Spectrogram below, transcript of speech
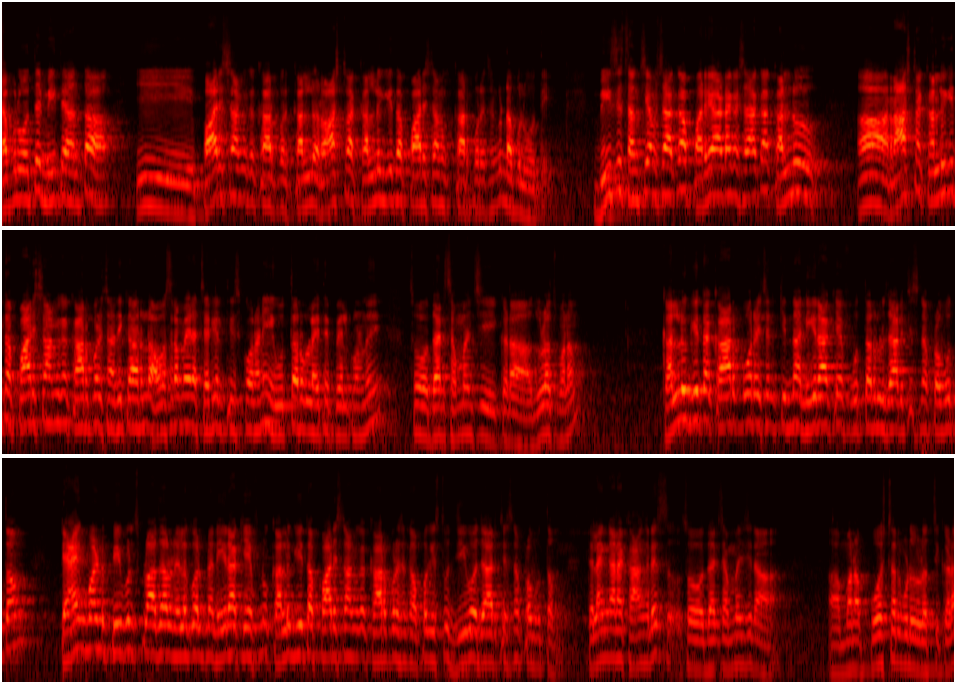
డబ్బులు పోతే మిగతా అంతా ఈ పారిశ్రామిక కార్పొరే కళ్ళు రాష్ట్ర కళ్ళు గీత పారిశ్రామిక కార్పొరేషన్కు డబ్బులు పోతాయి. బీసీ సంక్షేమ శాఖ పర్యాటక శాఖ కళ్ళు రాష్ట్ర కళ్ళు గీత పారిశ్రామిక కార్పొరేషన్ అధికారులు అవసరమైన చర్యలు తీసుకోవాలని ఉత్తర్వులు అయితే పేర్కొన్నది. సో దానికి సంబంధించి ఇక్కడ చూడవచ్చు మనం. కళ్ళు గీత కార్పొరేషన్ కింద నీరా కేఫ్ ఉత్తర్వులు జారీ చేసిన ప్రభుత్వం ట్యాంక్ బండ్ పీపుల్స్ ప్లాజాలో నెలకొల్పిన నీరా కేఫ్ను కల్లు గీత పారిశ్రామిక కార్పొరేషన్కి అప్పగిస్తూ జీవో జారీ చేసిన ప్రభుత్వం తెలంగాణ కాంగ్రెస్. సో దానికి సంబంధించిన మన పోస్టర్ కూడా చూడొచ్చు ఇక్కడ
